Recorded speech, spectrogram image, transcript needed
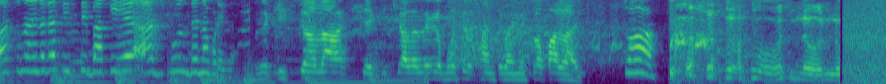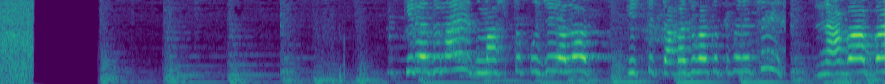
पाँच महीने का किस्ती बाकी है आज फुल देना पड़ेगा বলে কিস্তিওয়ালা আসছে কিস্তিওয়ালা লেগে বসে শান্তি পাইনি চ পালাই চ কি রে জোনাই মাস তো পুজো এলো কিস্তির টাকা জোগাড় করতে পেরেছিস না গো আব্বা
